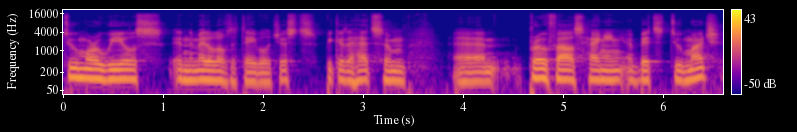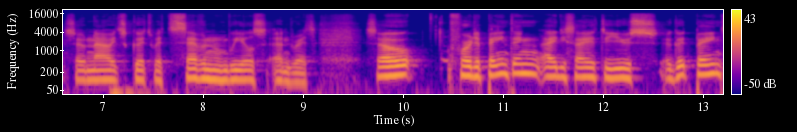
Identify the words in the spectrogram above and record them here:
two more wheels in the middle of the table, just because I had some um, profiles hanging a bit too much. So now it's good with seven wheels under it. So for the painting, I decided to use a good paint.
